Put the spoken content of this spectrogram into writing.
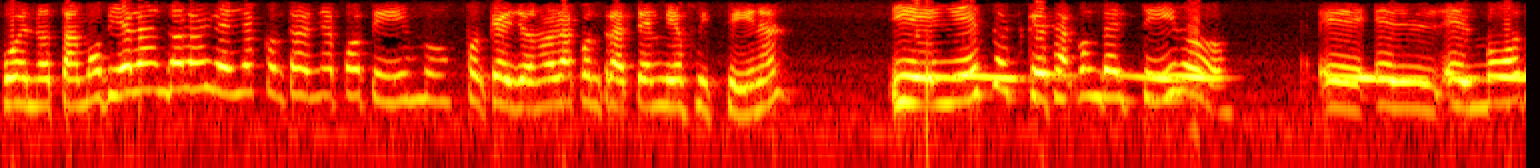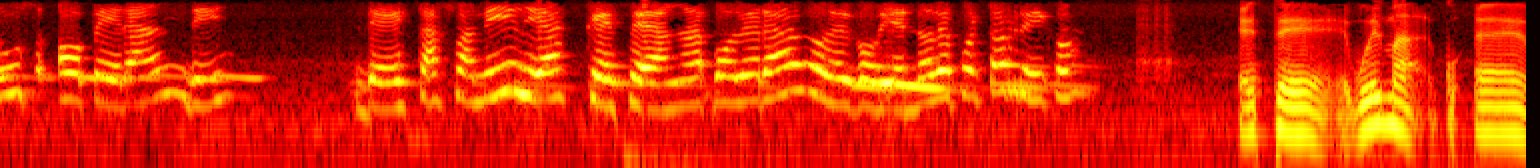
pues no estamos violando las leyes contra el nepotismo porque yo no la contraté en mi oficina. Y en eso es que se ha convertido eh, el, el modus operandi de estas familias que se han apoderado del gobierno de Puerto Rico. Este, Wilma, eh,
